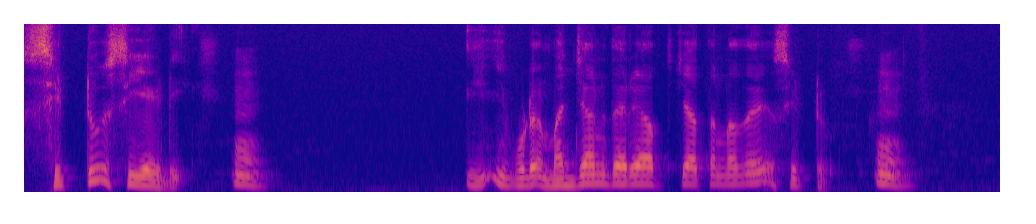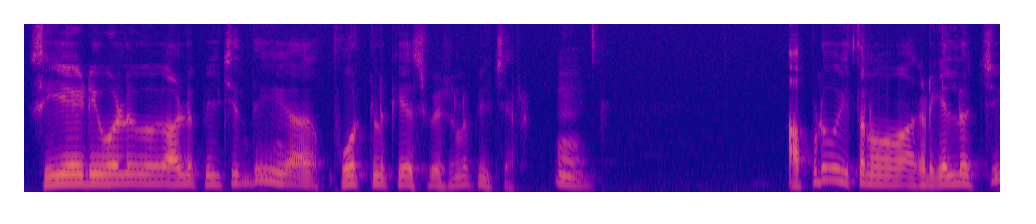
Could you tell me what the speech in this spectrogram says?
సిట్టు సిఐడి. ఇప్పుడు మధ్యాహ్న దర్యాప్తు చేస్తున్నది సిట్టు. సిఐడి వాళ్ళు వాళ్ళు పిలిచింది ఆ పోర్టుల కేసు విషయంలో పిలిచారు. అప్పుడు ఇతను అక్కడికి వెళ్ళి వచ్చి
